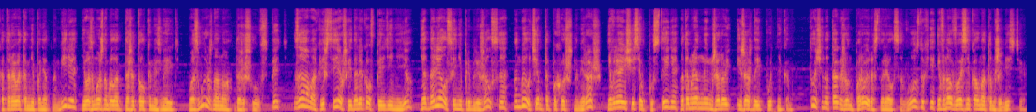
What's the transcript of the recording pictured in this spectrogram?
которое в этом непонятном мире невозможно было даже толком измерить. Возможно, оно даже шло вспять. Замок, висевший далеко впереди нее, не отдалялся и не приближался. Он был чем-то похож на мираж, являющийся в пустыне, утомленным жарой и жаждой путником. Точно так же он порой растворялся в воздухе и вновь возникал на том же месте.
